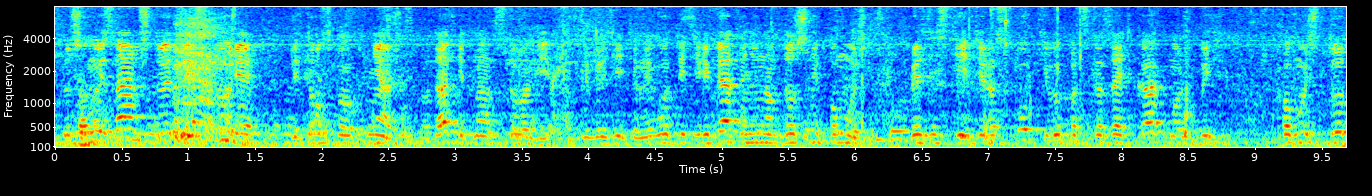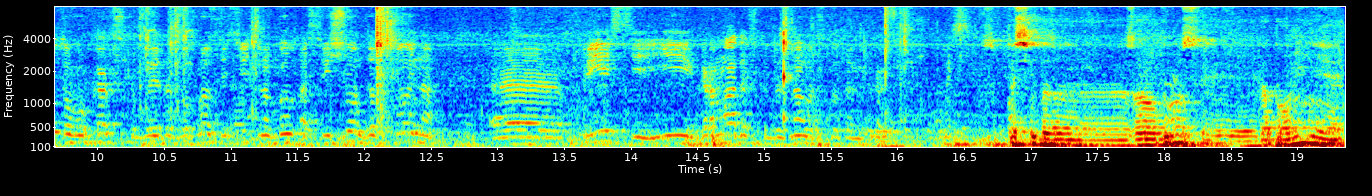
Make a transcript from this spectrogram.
Потому что мы знаем, что это история Литовского княжества, да, 15 века приблизительно. И вот эти ребята, они нам должны помочь произвести эти раскопки, вы подсказать как, может быть, помочь до того, как, чтобы этот вопрос действительно был освещен достойно э, прессе и громада, чтобы знала, что там и как. Спасибо за, за вопрос и дополнение.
